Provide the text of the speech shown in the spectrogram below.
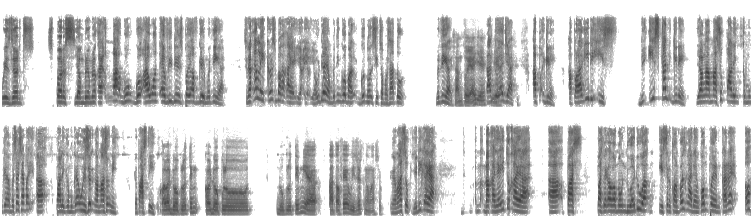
Wizards, Spurs yang benar-benar kayak enggak, gue gue I want every day playoff game, ngerti nggak? Sedangkan Lakers bakal kayak ya ya, ya udah yang penting gue gue seat nomor satu, ngerti nggak? Santuy aja. santuy iya. aja. Apa gini? Apalagi di East. Di East kan gini, yang nggak masuk paling kemungkinan besar siapa? eh, paling kemungkinan Wizard nggak masuk nih, udah pasti Kalau 20 tim, kalau 20 20 tim ya cut off-nya Wizards nggak masuk. nggak masuk. Jadi kayak makanya itu kayak eh, pas pas mereka ngomong dua-dua Eastern Conference nggak ada yang komplain. Karena oh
